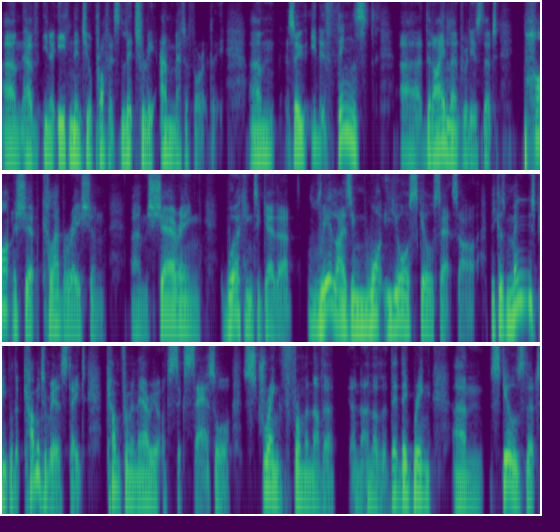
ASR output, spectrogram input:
um, have you know eaten into your profits literally and metaphorically? Um, so you know things uh, that i learned really is that partnership collaboration um, sharing, working together, realizing what your skill sets are. Because most people that come into real estate come from an area of success or strength from another another they, they bring um, skills that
